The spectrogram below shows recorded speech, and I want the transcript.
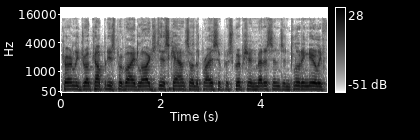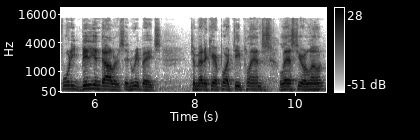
Currently, drug companies provide large discounts on the price of prescription medicines, including nearly $40 billion in rebates to Medicare Part D plans last year alone.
